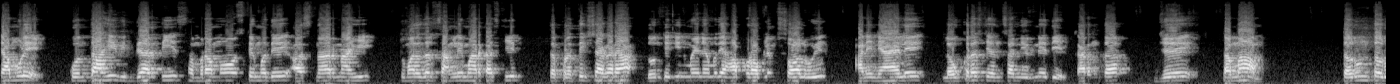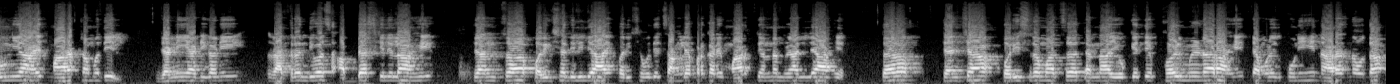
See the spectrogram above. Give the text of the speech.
त्यामुळे कोणताही विद्यार्थी संभ्रमावस्थेमध्ये असणार नाही. तुम्हाला जर चांगले मार्क असतील तर प्रतीक्षा करा. दोन ते तीन महिन्यामध्ये हा प्रॉब्लेम सॉल्व्ह होईल आणि न्यायालय लवकरच त्यांचा निर्णय देईल. कारण तर जे तमाम तरुण तरुणी आहेत महाराष्ट्रामधील ज्यांनी या ठिकाणी रात्रंदिवस अभ्यास केलेला आहे त्यांचा परीक्षा दिलेली आहे. परीक्षेमध्ये चांगल्या प्रकारे मार्क त्यांना मिळालेले आहेत. तर त्यांच्या परिश्रमाचं त्यांना योग्य ते फळ मिळणार आहे त्यामुळे कोणीही नाराज नव्हता.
